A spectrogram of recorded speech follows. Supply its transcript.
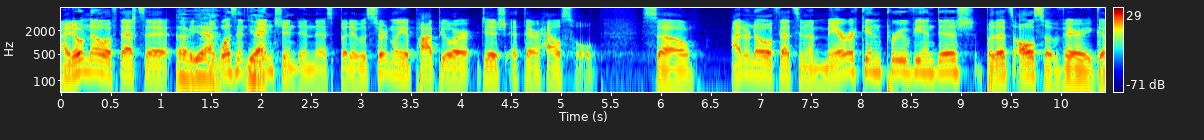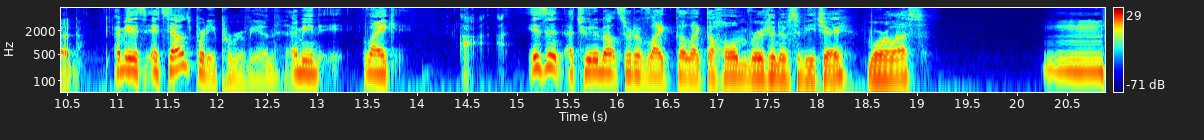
I don't know if that's a. Oh, it- yeah. It, wasn't Yeah. mentioned in this, but it was certainly a popular dish at their household. So I don't know if that's an American Peruvian dish, but that's also very good. I mean, it's it sounds pretty Peruvian. I mean, like, uh, isn't a tuna melt sort of like the like the home version of ceviche, more or less? Less,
